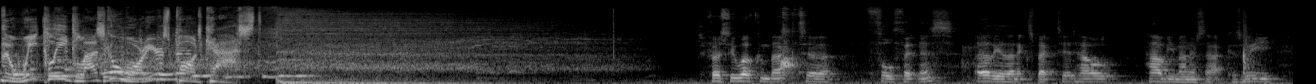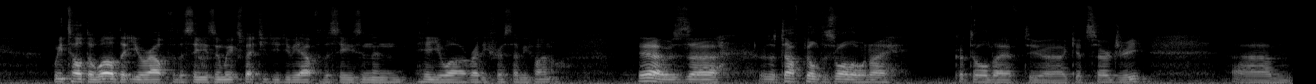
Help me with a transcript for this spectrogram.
The weekly Glasgow Warriors podcast. Firstly, welcome back to full fitness earlier than expected. How how have you managed that? Because we we told the world that you were out for the season. We expected you to be out for the season, and here you are, ready for a semi final. Yeah, it was uh, it was a tough pill to swallow when I got told I have to uh, get surgery. Um,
